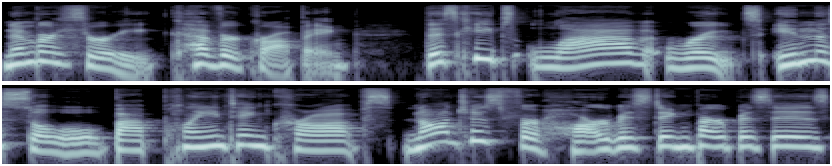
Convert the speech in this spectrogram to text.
Number three, cover cropping. This keeps live roots in the soil by planting crops not just for harvesting purposes,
